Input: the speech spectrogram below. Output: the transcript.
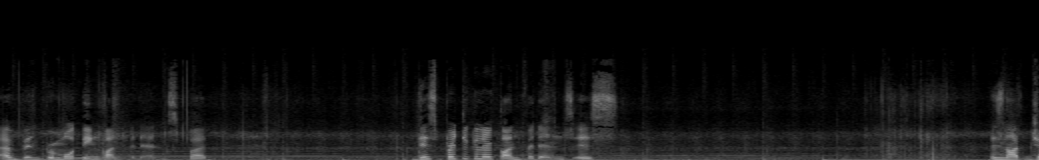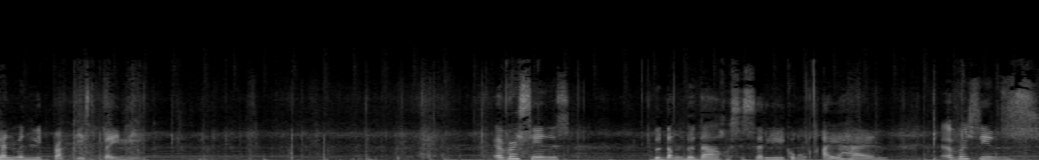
I've been promoting confidence, but this particular confidence is is not genuinely practiced by me. Ever since dudang-duda ako sa sarili kong kakayahan, ever since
